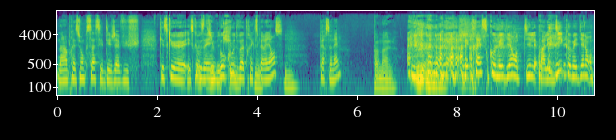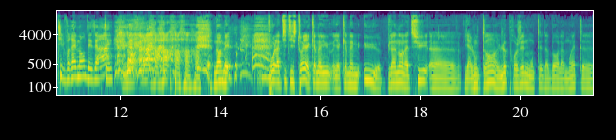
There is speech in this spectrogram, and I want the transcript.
on a l'impression que ça, c'est déjà vu. Qu'est-ce que, est-ce que Ouais, vous avez eu vécu, beaucoup de votre Mm. expérience Mm. personnelle? Pas mal Les 13 comédiens ont-ils, enfin, les 10 comédiens ont-ils vraiment déserté non, alors, ah, non mais pour la petite histoire il y a quand même eu, il y a quand même eu planant là-dessus euh, il y a longtemps le projet de monter d'abord la mouette euh,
